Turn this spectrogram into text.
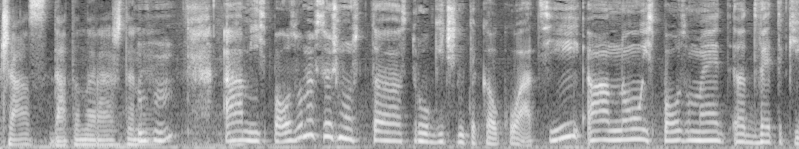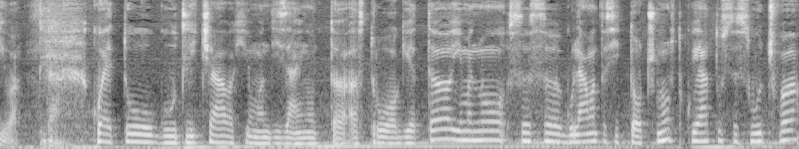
час, дата на раждане? Mm-hmm. Ами, използваме всъщност астрологичните калкулации, а, но използваме а, две такива, Да. което го отличава Human Design от а, астрологията, именно с а, голямата си точност, която се случва,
